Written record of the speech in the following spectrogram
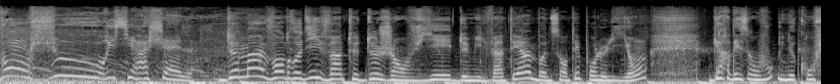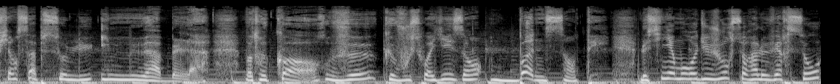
Bonjour, ici Rachel. Demain, vendredi 22 janvier 2021, bonne santé pour le lion. Gardez en vous une confiance absolue, immuable. Votre corps veut que vous soyez en bonne santé. Le signe amoureux du jour sera le verso.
